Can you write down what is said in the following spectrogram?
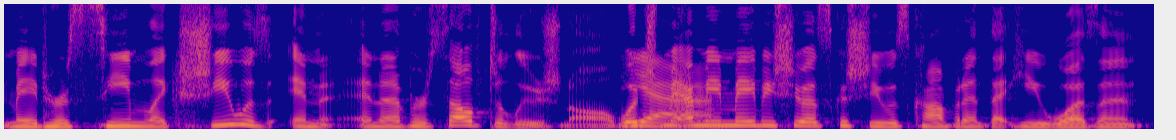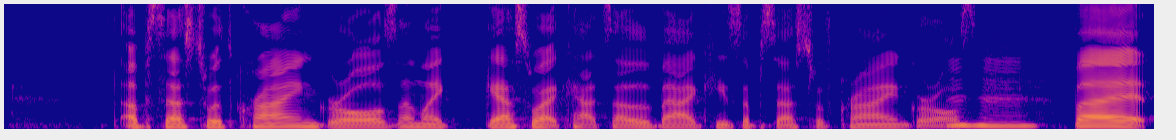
made her seem like she was in and of herself delusional. Which ma- I mean, maybe she was because she was confident that he wasn't obsessed with crying girls. And like, guess what? Cat's out of the bag. He's obsessed with crying girls. Mhm. But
